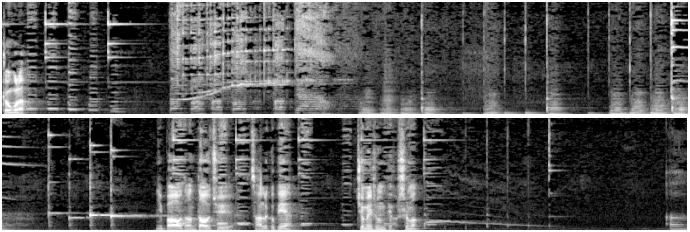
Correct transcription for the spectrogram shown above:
转过来。你把我当道具砸了个遍，就没什么表示吗？呃，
